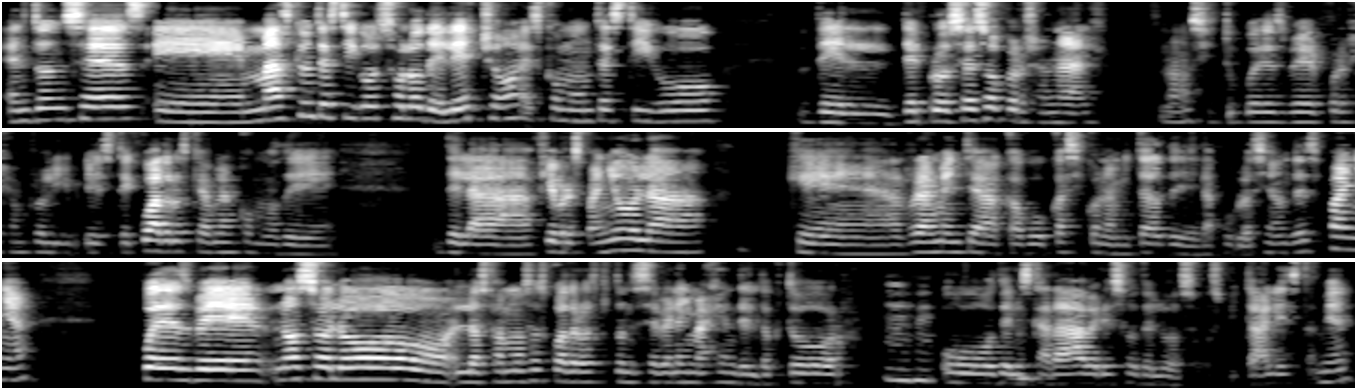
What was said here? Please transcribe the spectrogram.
Entonces, eh, más que un testigo solo del hecho, es como un testigo del, proceso personal, ¿no? Si tú puedes ver, por ejemplo, este, cuadros que hablan como de, de la fiebre española, que realmente acabó casi con la mitad de la población de España, puedes ver no solo los famosos cuadros donde se ve la imagen del doctor o de los cadáveres o de los hospitales también,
